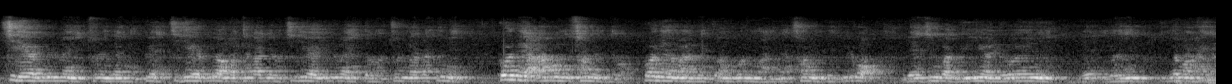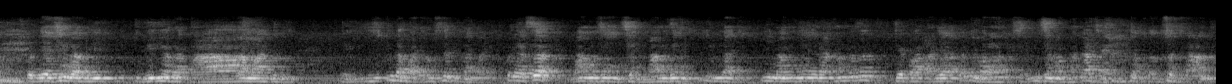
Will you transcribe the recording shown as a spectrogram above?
지혜의 일명이 출현되면 그 지혜의 비와 마찬가지로 지혜의 일명이 또 출현할 같으니 번에 아무리 소멸되고 번에 만든 껌구름이 아니면 소멸되고 내신과 위경을 요연히 요인 요망하여 그 내신과 위경을 다 만든 이긴단 말이야 없어진단 말이야 그래서 망생생 망생 일나지 이 망생이라고 한 것은 제발 아리아까지 말하는 것이 이생망까지 그때부터 없어지다.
